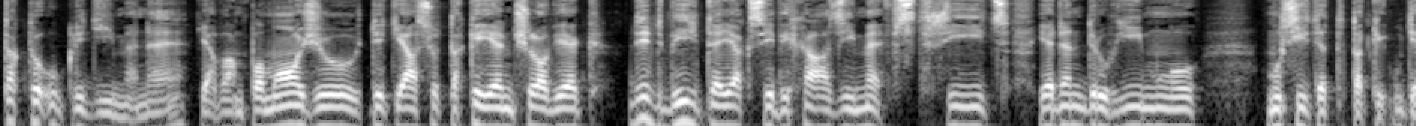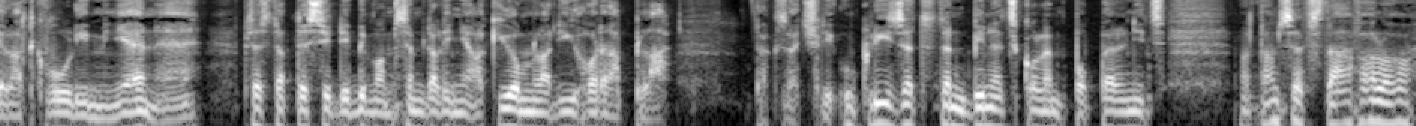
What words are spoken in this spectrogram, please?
Tak to uklidíme, ne? Já vám pomůžu, teď já jsem taky jen člověk. Teď víte, jak si vycházíme vstříc jeden druhýmu. Musíte to taky udělat kvůli mně, ne? Představte si, kdyby vám sem dali nějakýho mladýho rapla tak začali uklízet ten binec kolem popelnic. No tam se vstávalo,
